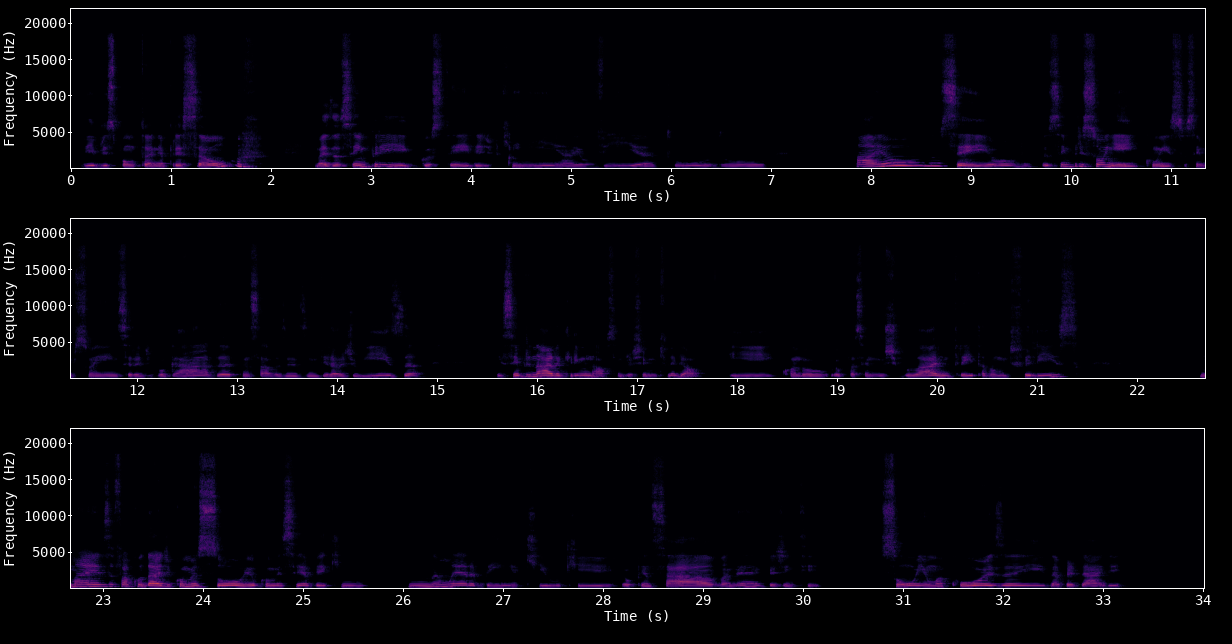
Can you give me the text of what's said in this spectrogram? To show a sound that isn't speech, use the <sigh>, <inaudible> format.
livre, espontânea pressão, <laughs> mas eu sempre gostei desde pequenininha, eu via tudo. Ah, eu não sei, eu, eu sempre sonhei com isso, sempre sonhei em ser advogada, pensava às vezes em virar juíza, e sempre na área criminal, sempre achei muito legal. E quando eu passei no vestibular, entrei, estava muito feliz, mas a faculdade começou e eu comecei a ver que não era bem aquilo que eu pensava, né? Que a gente sonha uma coisa e na verdade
